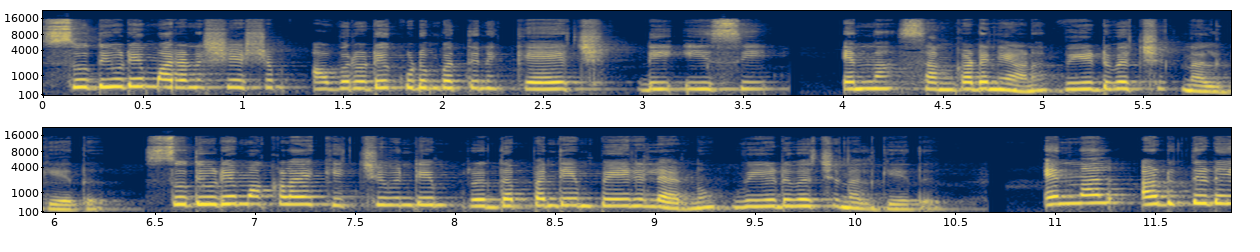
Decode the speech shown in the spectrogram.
സുധിയുടെ മരണശേഷം അവരുടെ കുടുംബത്തിന് K H D E C എന്ന സംഘടനയാണ് വീട് വെച്ച് നൽകിയത്. സുധിയുടെ മക്കളായ കിച്ചുവിന്റെയും ഋതപ്പന്റെയും പേരിലായിരുന്നു വീട് വെച്ച് നൽകിയത്. എന്നാൽ അടുത്തിടെ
